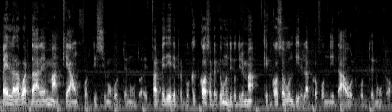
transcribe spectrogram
bella da guardare ma che ha un fortissimo contenuto e far vedere proprio che cosa perché uno ti può dire ma che cosa vuol dire la profondità o il contenuto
